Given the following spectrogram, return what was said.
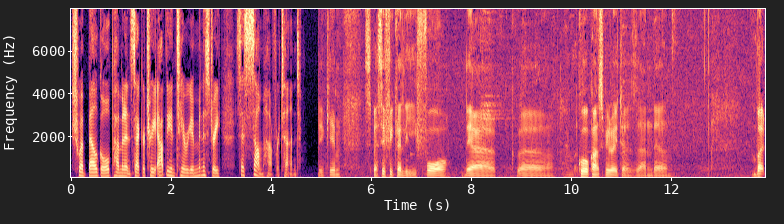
Shuaib Belgore, permanent secretary at the Interior Ministry, says says some have returned. They came specifically for their uh, co-conspirators, and uh, but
